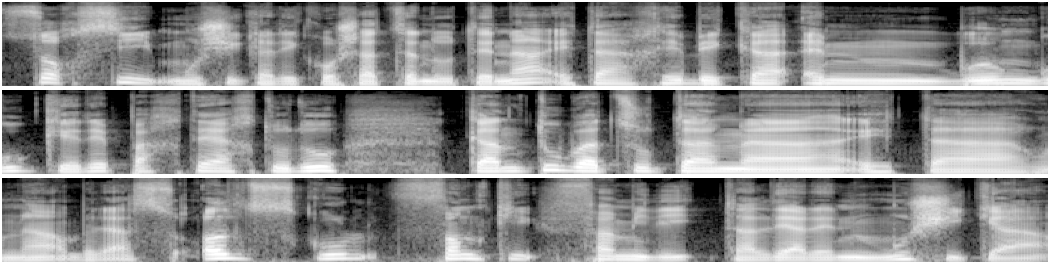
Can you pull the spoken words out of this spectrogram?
zorzi musikarik osatzen dutena eta Rebecca M. Bunguk ere parte hartu du kantu batzutan uh, eta una, beraz Old School Funky Family taldearen musika.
